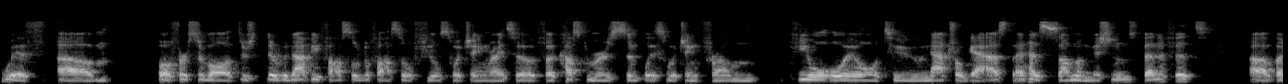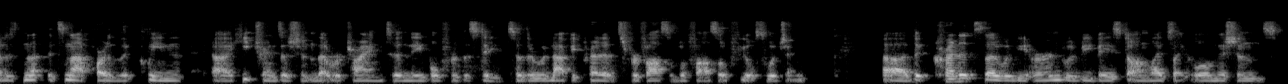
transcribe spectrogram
with, um, well, first of all, there's there would not be fossil to fossil fuel switching, right? So if a customer is simply switching from fuel oil to natural gas, that has some emissions benefits, uh, but it's not it's not part of the clean uh, heat transition that we're trying to enable for the state. So there would not be credits for fossil to fossil fuel switching. Uh, the credits that would be earned would be based on life cycle emissions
